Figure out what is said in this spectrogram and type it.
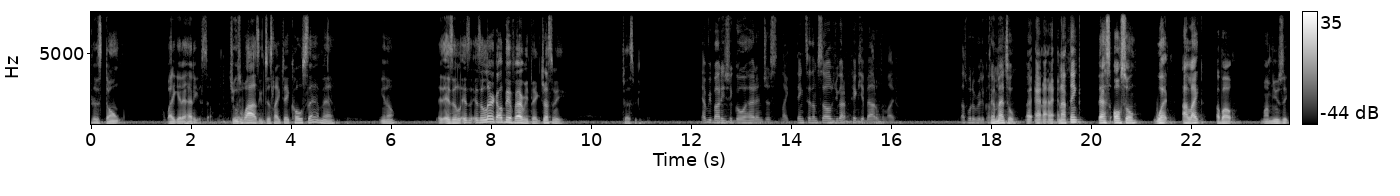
just don't nobody get ahead of yourself, man. Choose wisely, just like J. Cole said, man. You know, It- it's a it's, a- it's a lyric out there for everything. Trust me. Trust me. Everybody should go ahead and just like think to themselves. You got to pick your battles in life. That's what it really comes. And mental, and, and, and I think that's also what I like about my music.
